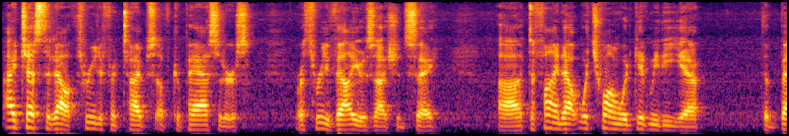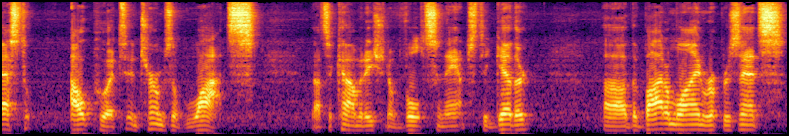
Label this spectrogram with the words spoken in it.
I tested out three different types of capacitors or three values I should say, uh, to find out which one would give me the, uh, the best output in terms of watts. That's a combination of volts and amps together. Uh, the bottom line represents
